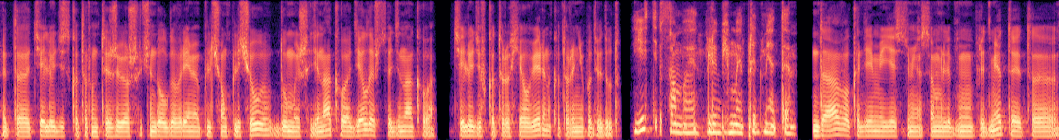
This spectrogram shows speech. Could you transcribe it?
Это те люди, с которыми ты живешь очень долгое время плечом к плечу, думаешь одинаково, делаешь все одинаково. Те люди, в которых я уверен, которые не подведут. Есть самые любимые предметы? Да, в Академии есть у меня самые любимые предметы. Это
